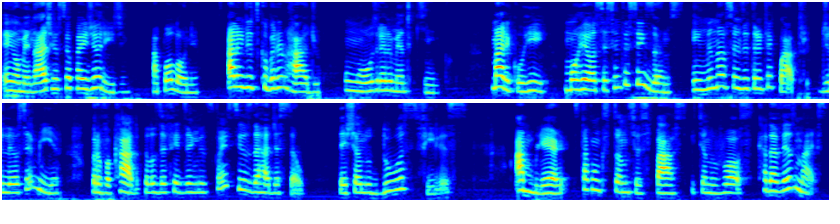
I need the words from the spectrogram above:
em homenagem ao seu país de origem, a Polônia, além de descobrir o rádio, um outro elemento químico. Marie Curie morreu aos 66 anos, em 1934, de leucemia, provocado pelos efeitos ainda desconhecidos da radiação, deixando duas filhas. A mulher está conquistando seu espaço e tendo voz cada vez mais.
